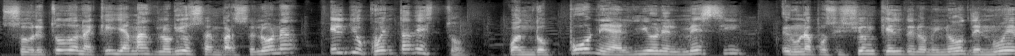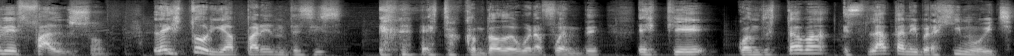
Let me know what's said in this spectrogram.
sobre todo en aquella más gloriosa en Barcelona, él dio cuenta de esto, cuando pone a Lionel Messi en una posición que él denominó de nueve falso. La historia, paréntesis, esto es contado de buena fuente, es que cuando estaba Zlatan Ibrahimovic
